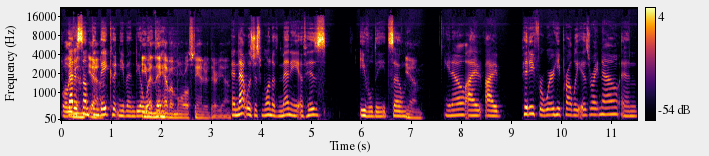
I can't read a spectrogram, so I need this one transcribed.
Well, that is even- something yeah. they couldn't even deal with. even they and, have a moral standard there yeah and that was just one of many of his evil deeds. So yeah you know, I I pity for where he probably is right now, and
